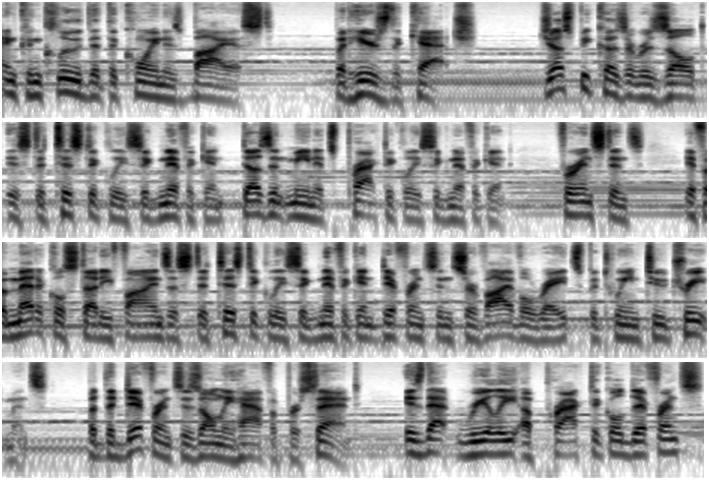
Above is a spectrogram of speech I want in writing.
and conclude that the coin is biased. But here's the catch. Just because a result is statistically significant doesn't mean it's practically significant. For instance, if a medical study finds a statistically significant difference in survival rates between two treatments, but the difference is only half a percent, is that really a practical difference?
